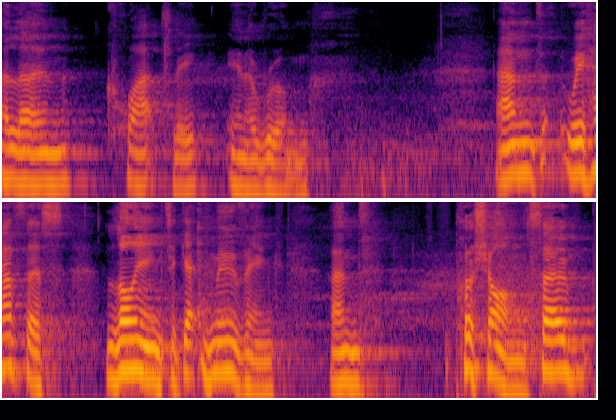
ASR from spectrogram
alone quietly in a room. And we have this longing to get moving and push on. So,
